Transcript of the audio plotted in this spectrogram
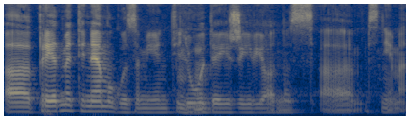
a, predmeti ne mogu zamijeniti mm -hmm. ljude i živi odnos a, s njima.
